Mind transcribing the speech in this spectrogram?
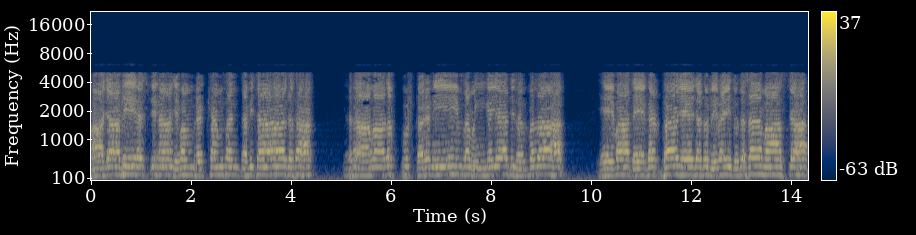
माजाभीरश्विना जिवम् वृक्षम् सञ्च विचाजतः यथा वादः पुष्करणीम् समङ्गयति सर्वताः। एवा ते गर्भये जतुनिवैतु दशमास्यः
